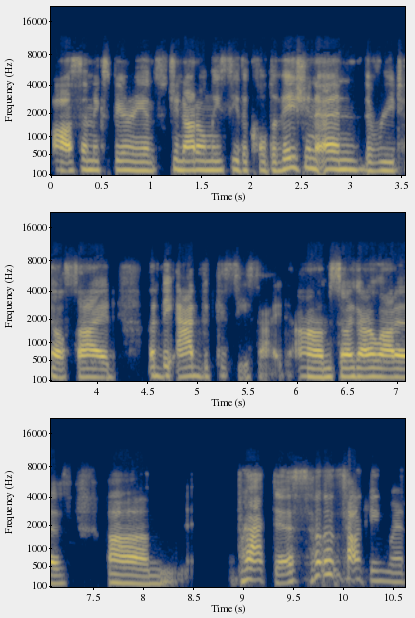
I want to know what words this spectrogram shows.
awesome experience to not only see the cultivation end the retail side but the advocacy side. Um, so i got a lot of um, practice talking with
